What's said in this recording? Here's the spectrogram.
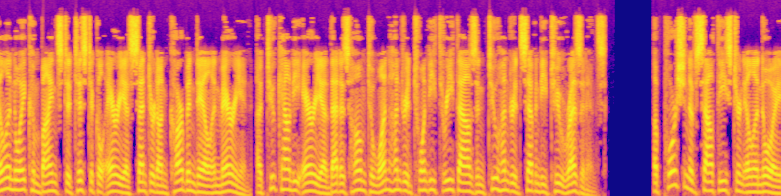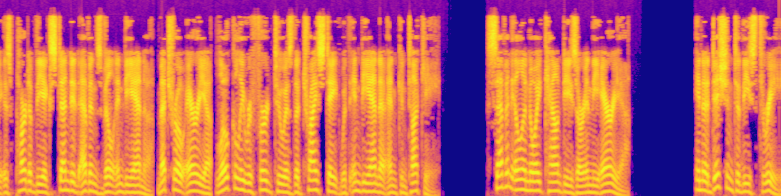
Illinois Combined Statistical Area centered on Carbondale and Marion, a two-county area that is home to 123,272 residents. A portion of southeastern Illinois is part of the extended Evansville, Indiana, metro area, locally referred to as the Tri-State with Indiana and Kentucky. Seven Illinois counties are in the area. In addition to these three,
